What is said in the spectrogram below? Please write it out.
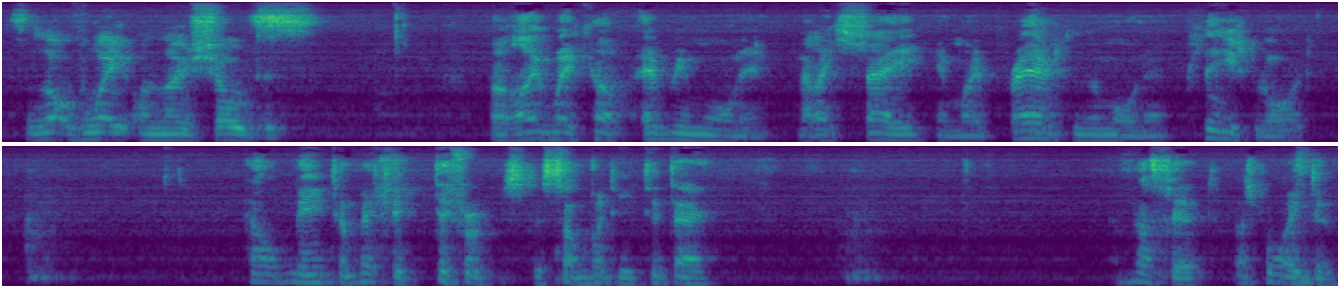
It's a lot of weight on those shoulders. But I wake up every morning and I say in my prayers in the morning, please, Lord, help me to make a difference to somebody today. And that's it. That's what I do.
